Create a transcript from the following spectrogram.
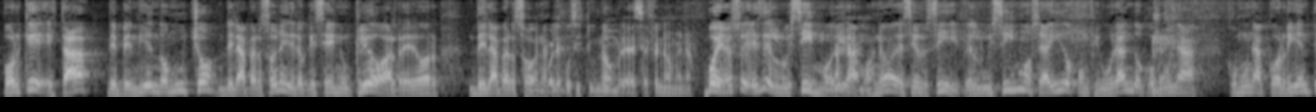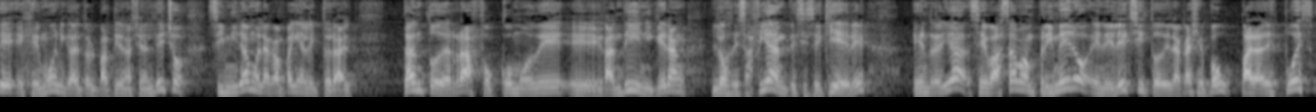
porque está dependiendo mucho de la persona y de lo que se nucleó alrededor de la persona. ¿Cuál le pusiste un nombre a ese fenómeno? Bueno, eso es el luisismo, digamos, ¿no? Es decir, sí, el luisismo se ha ido configurando como una, como una corriente hegemónica dentro del Partido Nacional. De hecho, si miramos la campaña electoral, tanto de Rafo como de eh, Gandini, que eran los desafiantes, si se quiere, en realidad se basaban primero en el éxito de la calle Pou para después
